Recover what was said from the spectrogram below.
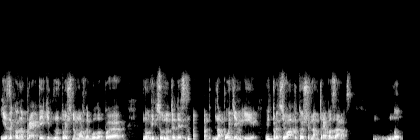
Є законопроекти, які ну точно можна було б е, ну відсунути десь на, на потім і відпрацювати те, що нам треба зараз. Ну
